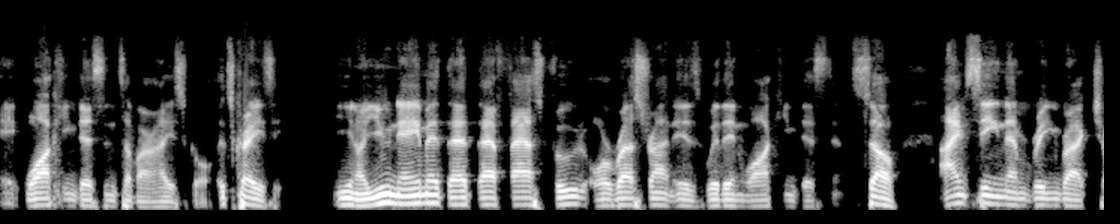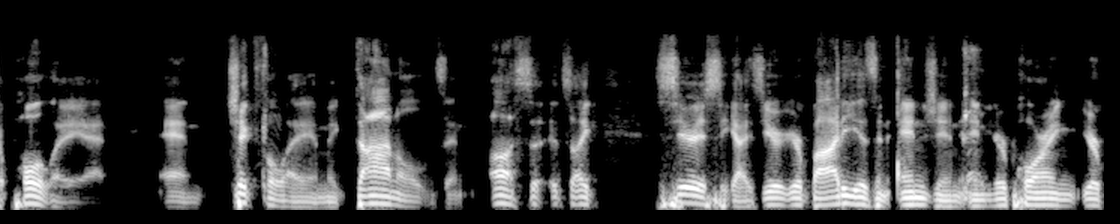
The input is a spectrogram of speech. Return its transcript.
a walking distance of our high school. It's crazy. You know, you name it, that that fast food or restaurant is within walking distance. So I'm seeing them bring back Chipotle and and Chick Fil A and McDonald's and us. It's like seriously, guys, your your body is an engine, and you're pouring you're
